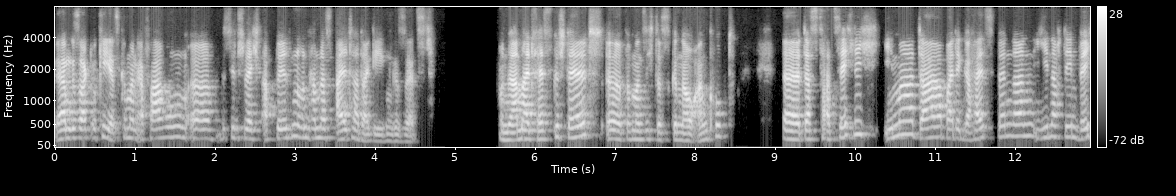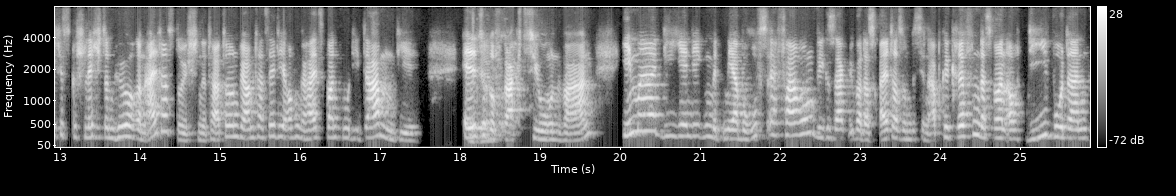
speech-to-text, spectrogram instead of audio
wir haben gesagt, okay, jetzt kann man Erfahrung äh, ein bisschen schlecht abbilden und haben das Alter dagegen gesetzt. Und wir haben halt festgestellt, äh, wenn man sich das genau anguckt, dass tatsächlich immer da bei den Gehaltsbändern, je nachdem welches Geschlecht einen höheren Altersdurchschnitt hatte, und wir haben tatsächlich auch ein Gehaltsband, wo die Damen die ältere okay. Fraktion waren. Immer diejenigen mit mehr Berufserfahrung, wie gesagt, über das Alter so ein bisschen abgegriffen. Das waren auch die, wo dann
